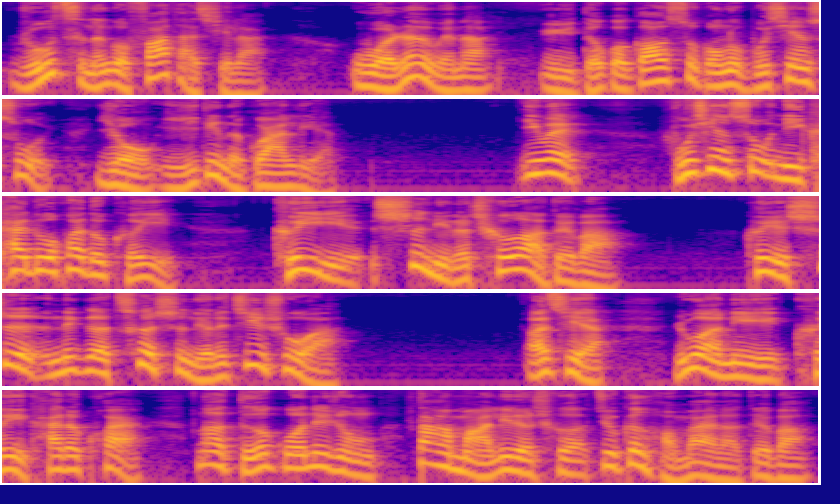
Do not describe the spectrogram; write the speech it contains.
如此能够发达起来，我认为呢与德国高速公路不限速有一定的关联，因为不限速你开多快都可以，可以试你的车啊，对吧？可以试那个测试你的技术啊，而且如果你可以开得快，那德国那种大马力的车就更好卖了，对吧？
